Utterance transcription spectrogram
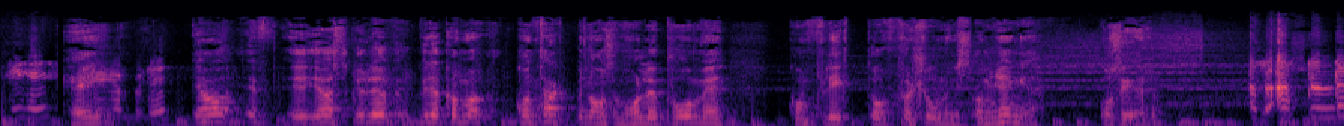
Hej, Hej. Ja, eh, jag skulle vilja komma i kontakt med någon som håller på med konflikt och försoningsumgänge hos er. Alltså Attunda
